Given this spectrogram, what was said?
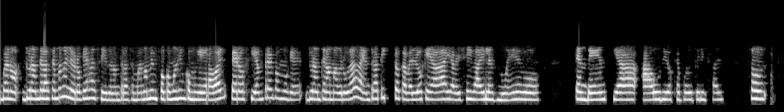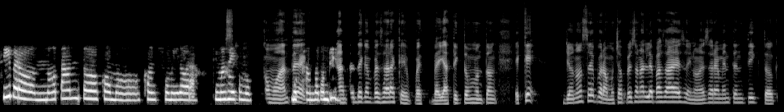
Bueno, durante la semana yo creo que es así, durante la semana me enfoco más en como que grabar, pero siempre como que durante la madrugada entro a TikTok a ver lo que hay, a ver si hay bailes nuevos, tendencias, audios que puedo utilizar. So, sí, pero no tanto como consumidora, estoy más ahí como Como antes, antes de que empezaras, que pues veías TikTok un montón. Es que yo no sé, pero a muchas personas le pasa eso y no necesariamente en TikTok,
